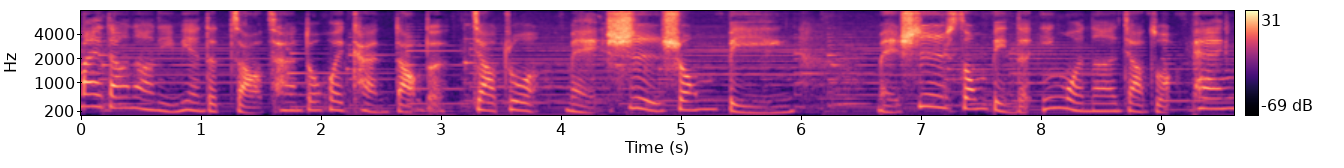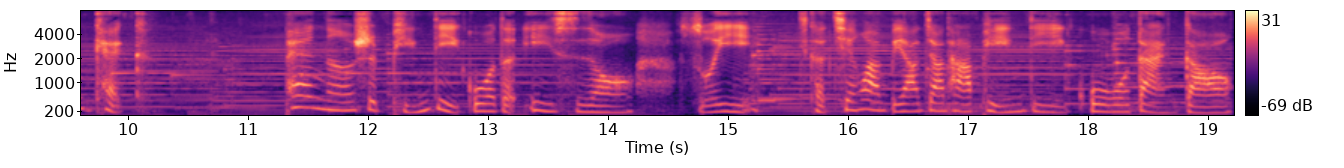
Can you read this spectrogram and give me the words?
麦当劳里面的早餐都会看到的，叫做美式松饼。美式松饼的英文呢叫做 pancake。pan 呢是平底锅的意思哦，所以可千万不要叫它平底锅蛋糕。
